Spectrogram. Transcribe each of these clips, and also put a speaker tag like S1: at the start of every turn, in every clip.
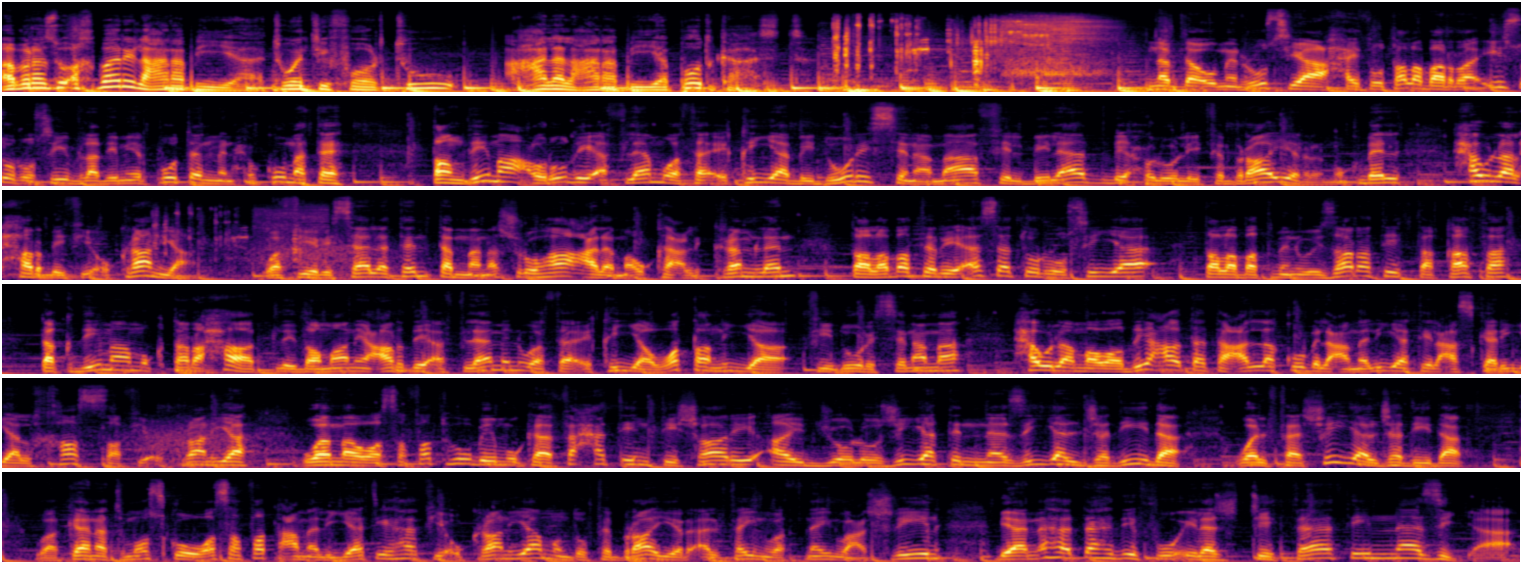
S1: أبرز أخبار العربية 24 على العربية بودكاست
S2: نبدأ من روسيا حيث طلب الرئيس الروسي فلاديمير بوتين من حكومته تنظيم عروض أفلام وثائقية بدور السينما في البلاد بحلول فبراير المقبل حول الحرب في أوكرانيا. وفي رسالة تم نشرها على موقع الكرملين طلبت الرئاسة الروسية طلبت من وزارة الثقافة تقديم مقترحات لضمان عرض أفلام وثائقية وطنية في دور السينما حول مواضيع تتعلق بالعملية العسكرية الخاصة في أوكرانيا وما وصفته بمكافحة انتشار أيديولوجية النازية الجديدة والفاشية الجديدة. وكانت موسكو وصفت عملياتها في أوكرانيا منذ فبراير 2022 بأنها تهدف إلى اجتثاث النازية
